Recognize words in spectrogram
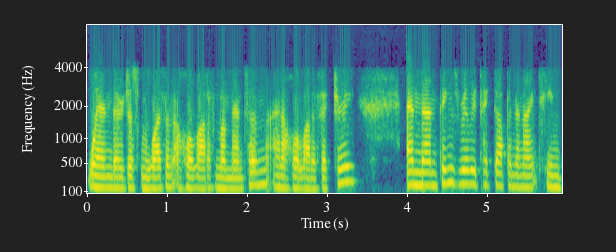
when there just wasn't a whole lot of momentum and a whole lot of victory. And then things really picked up in the 19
